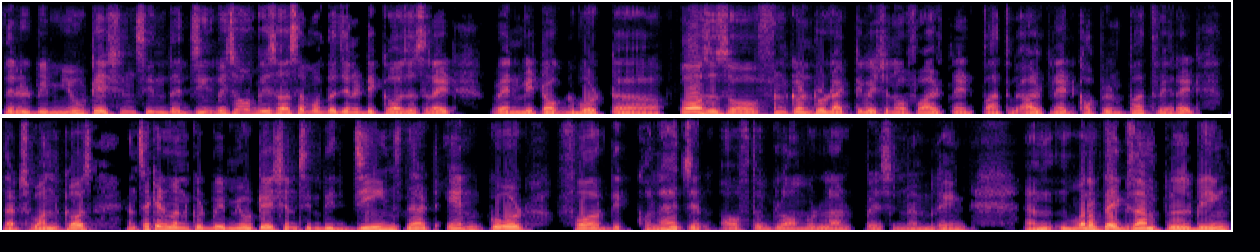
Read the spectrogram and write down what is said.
There will be mutations in the gene. Saw we saw some of the genetic causes, right? When we talked about uh, causes of uncontrolled activation of alternate pathway, alternate complement pathway, right? That's one cause. And second one could be mutations in the genes that encode for the collagen of the glomerular basement membrane. And one of the example being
